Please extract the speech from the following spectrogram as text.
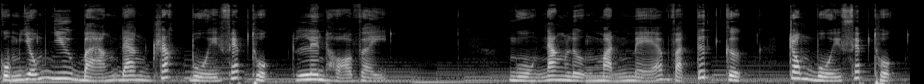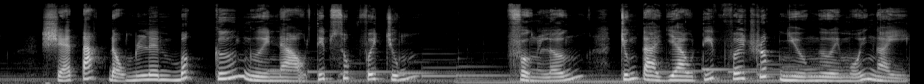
cũng giống như bạn đang rắc bụi phép thuật lên họ vậy. Nguồn năng lượng mạnh mẽ và tích cực trong bụi phép thuật sẽ tác động lên bất cứ người nào tiếp xúc với chúng phần lớn, chúng ta giao tiếp với rất nhiều người mỗi ngày.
